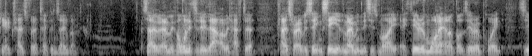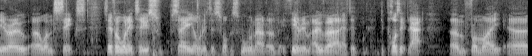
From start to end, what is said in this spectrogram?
you know, transfer tokens over. So um, if I wanted to do that, I would have to transfer over. So you can see at the moment this is my Ethereum wallet and I've got 0.016. So if I wanted to say I wanted to swap a small amount of Ethereum over, I'd have to deposit that um, from my uh,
